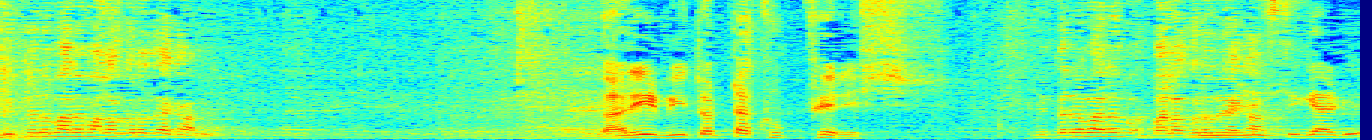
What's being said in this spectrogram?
ভিতরে বারে ভালো করে দেখান। গাড়ির ভিতরটা খুব ফ্রেশ। ভিতরে বারে ভালো করে দেখান। গাড়ি।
